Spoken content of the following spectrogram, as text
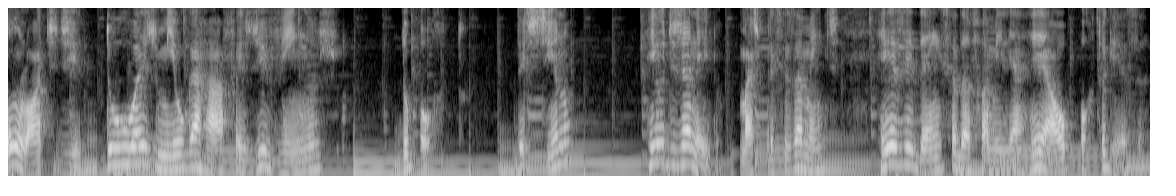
um lote de duas mil garrafas de vinhos do Porto. Destino: Rio de Janeiro, mais precisamente, residência da família real portuguesa.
